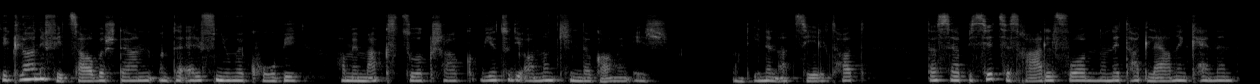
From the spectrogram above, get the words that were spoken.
Die kleine Fee Zauberstern und der elfenjunge Kobi haben Max zugeschaut, wie er zu die anderen Kindern gegangen ist und ihnen erzählt hat, dass er bis jetzt das Radlfahren noch nicht hat lernen können,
